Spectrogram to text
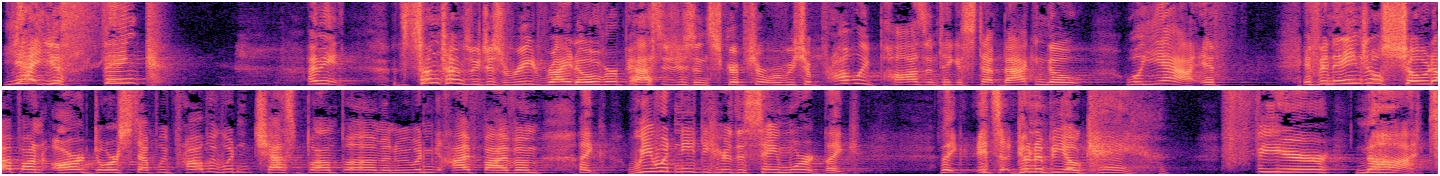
yeah, you think? I mean, sometimes we just read right over passages in Scripture where we should probably pause and take a step back and go, well, yeah, if if an angel showed up on our doorstep, we probably wouldn't chest bump them and we wouldn't high five them. Like, we would need to hear the same word. Like, like it's gonna be okay. Fear not.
